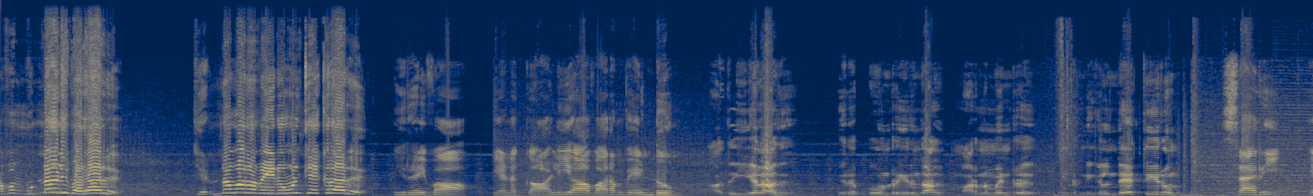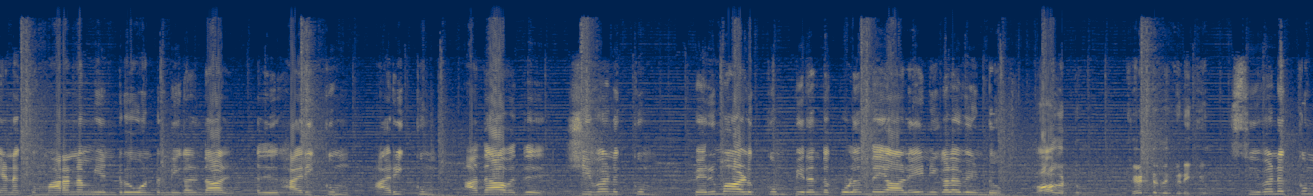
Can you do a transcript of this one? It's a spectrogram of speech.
அவன் முன்னாடி வராரு. என்ன வரம் வேணும்னு கேக்குறாரு. இறைவா எனக்கு அழியா வரம் வேண்டும். அது இயலாது. பிறப்பு ஒன்று இருந்தால் மரணம் என்று ஒன்று நிகழ்ந்தே தீரும். சரி எனக்கு மரணம் என்று ஒன்று நிகழ்ந்தால் அது ஹரிக்கும் அரிக்கும் அதாவது சிவனுக்கும் பெருமாளுக்கும் பிறந்த குழந்தையாலே நிகழ வேண்டும். ஆகட்டும். கேட்டது கிடைக்கும். சிவனுக்கும்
